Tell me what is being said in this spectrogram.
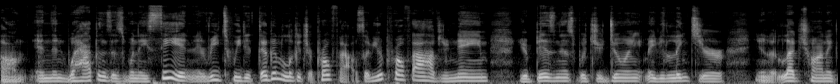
Um, and then what happens is when they see it and they retweet it, they're going to look at your profile. So if your profile has your name, your business, what you're doing, maybe linked your you know electronic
